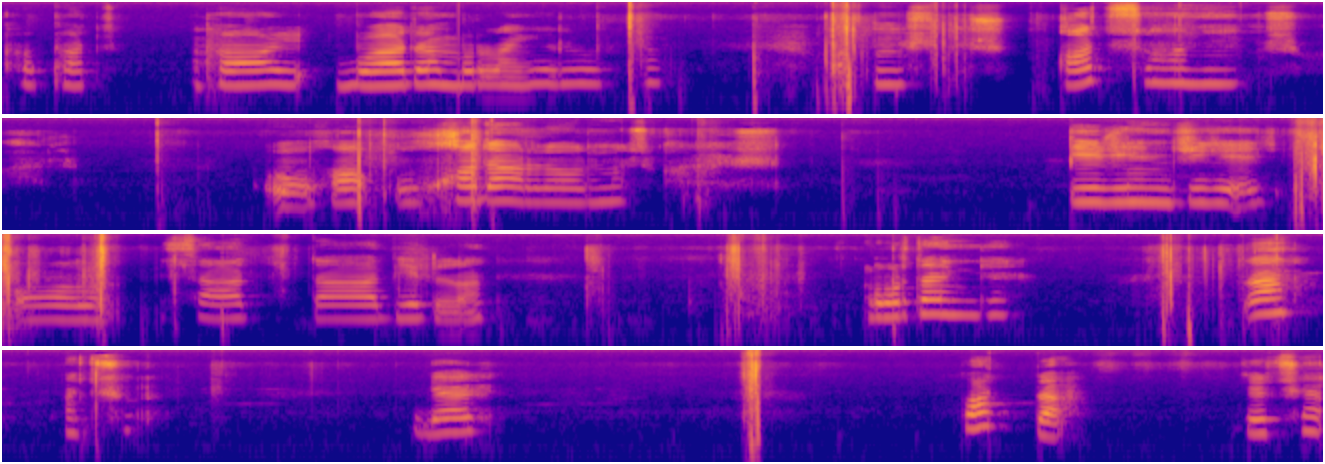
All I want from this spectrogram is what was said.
Kapat. Bu adam buradan geliyor. 65. Kaç saniyemiş var? Oha o kadar da olmaz kardeş. Birinci gece. Oğlum saat daha bir lan. Oradan gel. Lan açıl. Gel. What the? Geçen,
